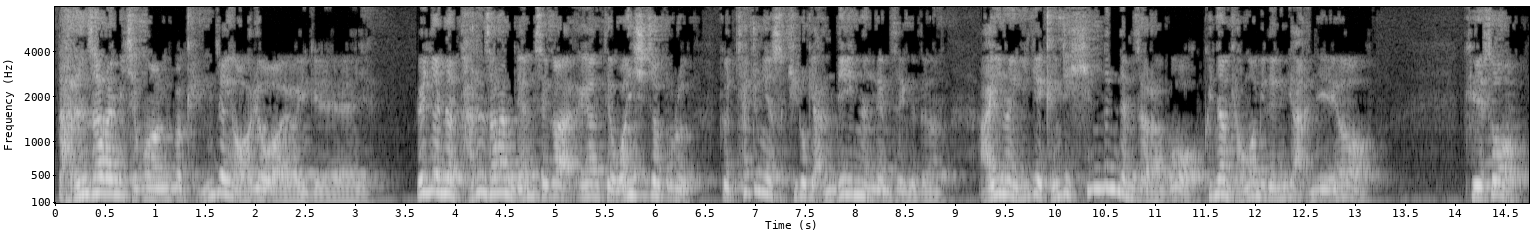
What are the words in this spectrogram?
다른 사람이 제공하는 거 굉장히 어려워요, 이게. 왜냐하면 다른 사람 냄새가 애한테 원시적으로 그 태중에서 기록이 안 돼 있는 냄새거든. 아이는 이게 굉장히 힘든 냄새라고 그냥 경험이 되는 게 아니에요. 그래서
